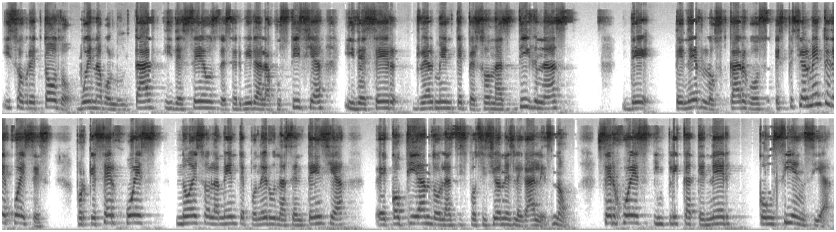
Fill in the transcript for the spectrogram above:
y sobre todo buena voluntad y deseos de servir a la justicia y de ser realmente personas dignas de tener los cargos, especialmente de jueces, porque ser juez no es solamente poner una sentencia eh, copiando las disposiciones legales, no. Ser juez implica tener conciencia,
